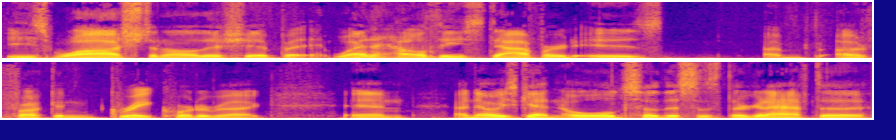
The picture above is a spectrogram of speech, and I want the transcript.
he's washed and all this shit, but when healthy, Stafford is a, a fucking great quarterback. And I know he's getting old, so this is they're gonna have to.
